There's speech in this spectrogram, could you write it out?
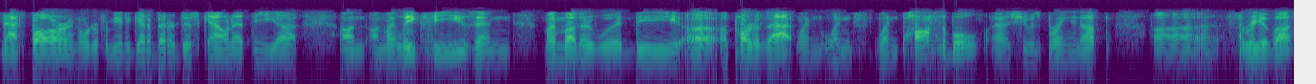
snack bar in order for me to get a better discount at the uh, on on my league fees, and my mother would be uh, a part of that when when when possible, as she was bringing up uh, three of us.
